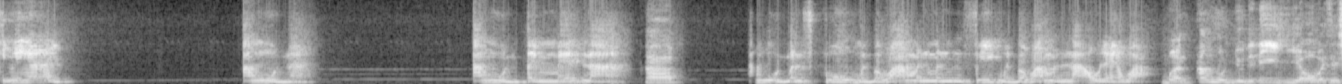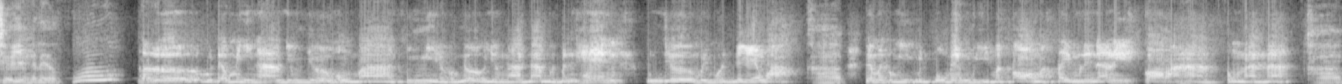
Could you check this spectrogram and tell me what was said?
คิดง่ายๆองุ่นน่ะองุ่นเต็มเม็ดนะครับ องุ่นมันฟูเหมือนแบบว่ามันมันมันฟีบเหมือนแบบว่ามันเน่าแล้วอะเหมือนองุ่นอยู่ดีๆเหี่ยวไปเฉยๆอย่างนั้นเลยเหรอฟู๊บเออเดี๋ยวมีน้ำเยิ้มๆออกมาคือเหนียวเนอะอย่างนั้นนะเหมือนมันแห้งมันเยิ้มไปหมดแล้วอะครับ แล้วมันก็มีเหมือนพวกแมงหวีมาตอมอะเต็มเลยนะในกองอาหารตรงนั้นน่ะ ครับ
